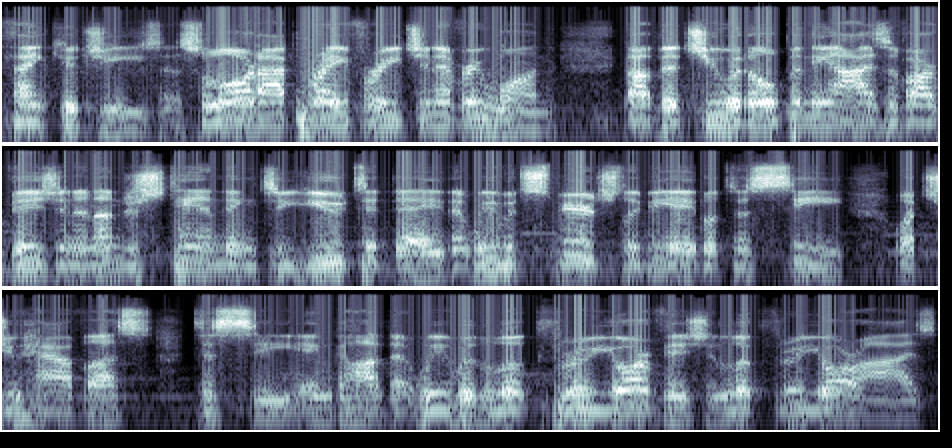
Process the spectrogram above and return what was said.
Thank you, Jesus. Lord, I pray for each and every one, God, that you would open the eyes of our vision and understanding to you today, that we would spiritually be able to see what you have us to see. And God, that we would look through your vision, look through your eyes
